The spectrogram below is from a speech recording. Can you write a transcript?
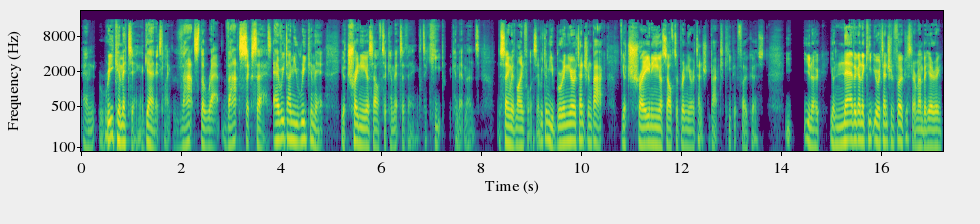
And recommitting, again, it's like that's the rep, that's success. Every time you recommit, you're training yourself to commit to things, to keep commitments. The same with mindfulness. Every time you bring your attention back, you're training yourself to bring your attention back to keep it focused. You, you know, you're never going to keep your attention focused. I remember hearing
